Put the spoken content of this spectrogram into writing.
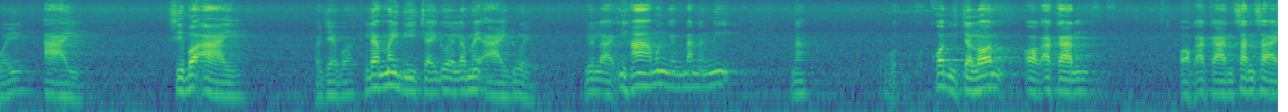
วยอายสิบ่อายเข้าใจบ่และไม่ดีใจด้วยและไม่อายด้วย เวลาอีหามึงอย่างนั้นอย่างนี้ คนจะร้อนออกอาการออกอาการสันทราย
